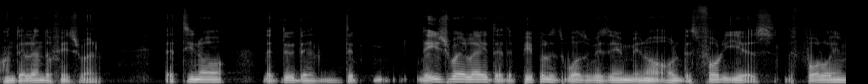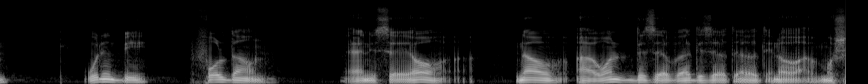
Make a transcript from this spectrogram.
on the land of Israel. That you know that the the the, Israelite, that the people that was with him, you know, all the four years that follow him, wouldn't be fall down, and you say, oh. Now I won't deserve a desert, you know, Moshe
